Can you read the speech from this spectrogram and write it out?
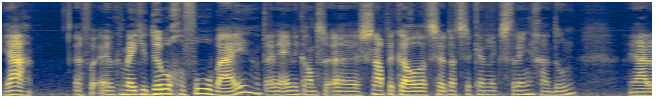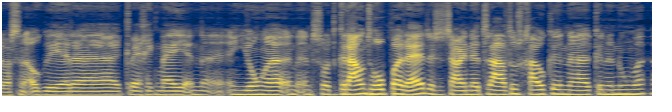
Ja, heb ik een beetje dubbel gevoel bij. Want aan de ene kant uh, snap ik wel dat ze, dat ze kennelijk streng gaan doen. Ja, er was dan ook weer, uh, kreeg ik mee, een, een jongen, een, een soort groundhopper. Hè? Dus dat zou je neutraal toeschouwer kunnen, kunnen noemen.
